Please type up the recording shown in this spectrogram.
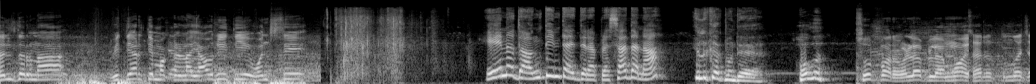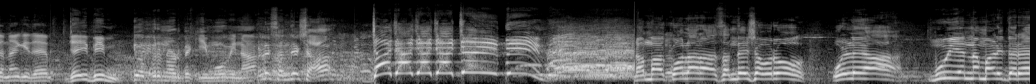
ದಲಿತರನ್ನ ವಿದ್ಯಾರ್ಥಿ ಮಕ್ಕಳನ್ನ ಯಾವ ರೀತಿ ವಂಚಿಸಿ? ಏನದು ಹಂಗ್ ತಿಂತಾ ಇದ್ದೀರಾ ಪ್ರಸಾದನ? ಇಲ್ಕಕ್ ಮುಂದೆ ಹೋಗು. ಸೂಪರ್ ಒಳ್ಳೆ ಫಿಲಮ್ ಸರ್ ತುಂಬಾ ಚೆನ್ನಾಗಿದೆ. ಜೈ ಭೀಮ್. ಒಬ್ರು ನೋಡ್ಬೇಕು ಈ ಮೂವಿನ. ಒಳ್ಳೆ ಸಂದೇಶ. ನಮ್ಮ ಕೋಲಾರ ಸಂದೇಶ್ ಅವರು ಒಳ್ಳೆಯ ಮೂವಿಯನ್ನ ಮಾಡಿದ್ದಾರೆ.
